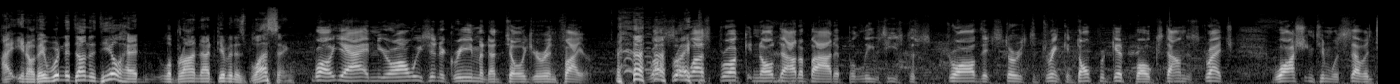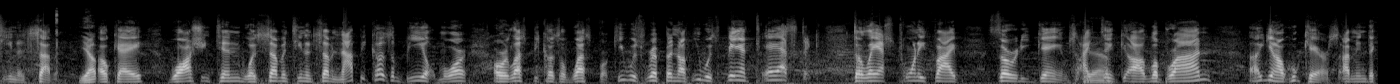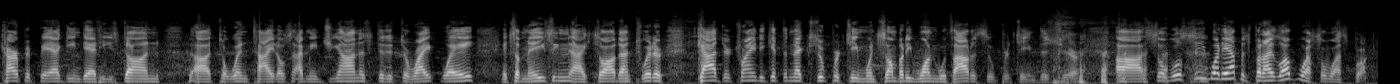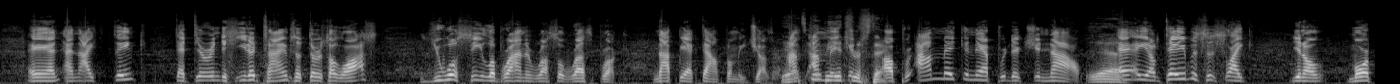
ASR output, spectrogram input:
I, you know, they wouldn't have done the deal had LeBron not given his blessing. Well, yeah, and you're always in agreement until you're in fire. Russell Right. Westbrook, no doubt about it, believes he's the straw that stirs the drink. And don't forget, folks, down the stretch, Washington was 17 and 7. Yep. Okay? Washington was 17 and 7, not because of Beal, more or less because of Westbrook. He was ripping up. He was fantastic the last 25, 30 games. I think uh, LeBron. Uh, you know, who cares? I mean, the carpet bagging that he's done uh, to win titles. I mean, Giannis did it the right way. It's amazing. I saw it on Twitter. God, they're trying to get the next super team when somebody won without a super team this year. uh, so we'll see what happens. But I love Russell Westbrook. And, and I think that during the heat of times, if there's a loss, you will see LeBron and Russell Westbrook not back down from each other. Yeah, gonna be making, interesting. a I'm making that prediction now. Yeah. And, you know, Davis is like, you know, more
